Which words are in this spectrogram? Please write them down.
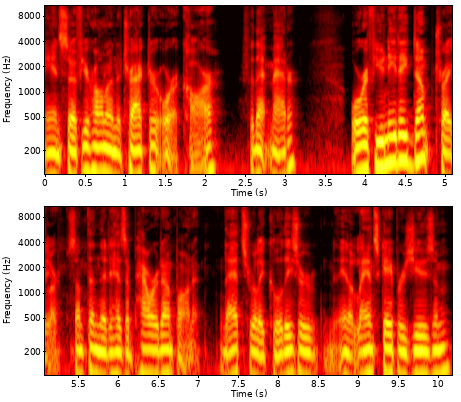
And so if you're hauling a tractor or a car for that matter, or if you need a dump trailer, something that has a power dump on it, that's really cool. These are you know landscapers use them.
